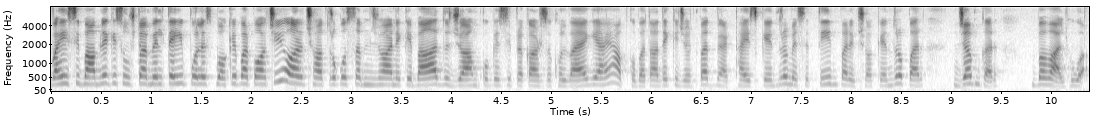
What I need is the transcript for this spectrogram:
वही इसी मामले की सूचना मिलते ही पुलिस मौके पर पहुँची और छात्रों को समझाने के बाद जाम को किसी प्रकार से खुलवाया गया है। आपको बता दें कि जनपद में अट्ठाईस केंद्रों में से तीन परीक्षा केंद्रों पर जमकर बवाल हुआ।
